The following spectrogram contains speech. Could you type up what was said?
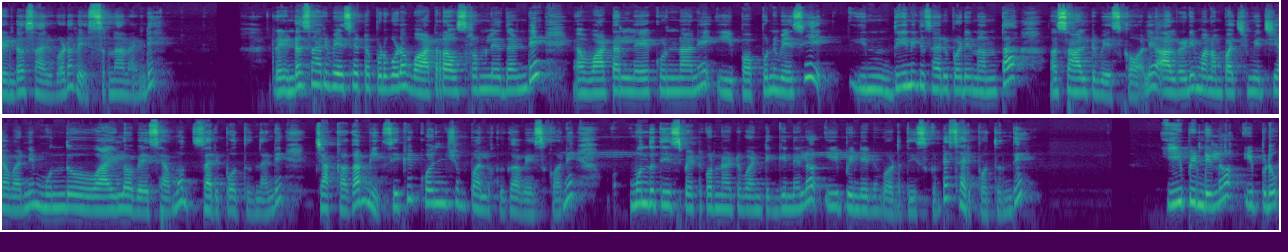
రెండోసారి కూడా వేస్తున్నానండి. రెండోసారి వేసేటప్పుడు కూడా వాటర్ అవసరం లేదండి. వాటర్ లేకుండానే ఈ పప్పుని వేసి దీనికి సరిపడినంత సాల్ట్ వేసుకోవాలి. ఆల్రెడీ మనం పచ్చిమిర్చి అవన్నీ ముందు ఆయిల్లో వేసాము సరిపోతుందండి. చక్కగా మిక్సీకి కొంచెం పలుకుగా వేసుకొని ముందు తీసి పెట్టుకున్నటువంటి గిన్నెలో ఈ పిండిని కూడా తీసుకుంటే సరిపోతుంది. ఈ పిండిలో ఇప్పుడు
